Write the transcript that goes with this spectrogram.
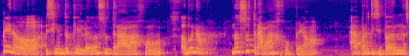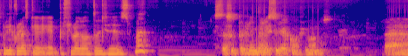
pero siento que luego su trabajo, o bueno, no su trabajo, pero ha participado en unas películas que pues luego tú dices, ah". Está súper linda la historia, confirmamos. Ah,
